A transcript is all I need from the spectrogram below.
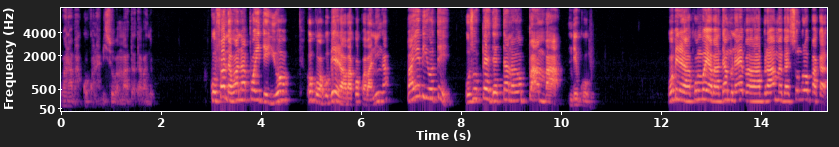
wana bakoko na biso bamatata bandeko kofanda wana mpo ete yo okoka kobelelaka bakoko ya baninga bayebi yo te ozopede ntan na yo pamba ndeko obelelaka nkombo ya baadamu na eva abrahama basongolo pakala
